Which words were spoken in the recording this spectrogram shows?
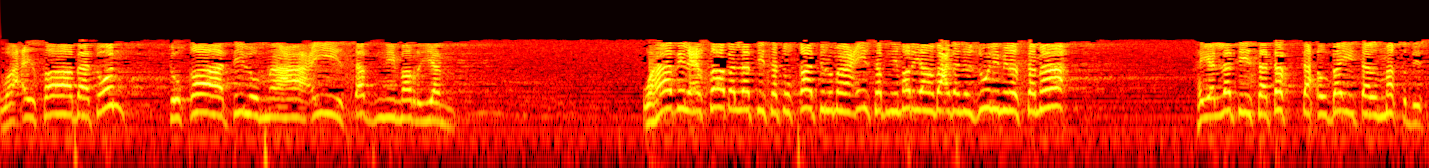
وعصابة تقاتل مع عيسى ابن مريم. وهذه العصابة التي ستقاتل مع عيسى ابن مريم بعد نزول من السماء هي التي ستفتح بيت المقدس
